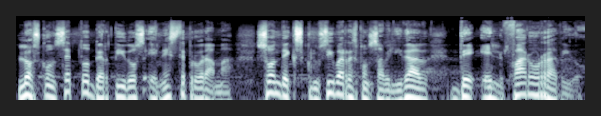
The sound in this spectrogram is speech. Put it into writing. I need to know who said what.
Speaker 1: Los conceptos vertidos en este programa son de exclusiva responsabilidad de El Faro Radio.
